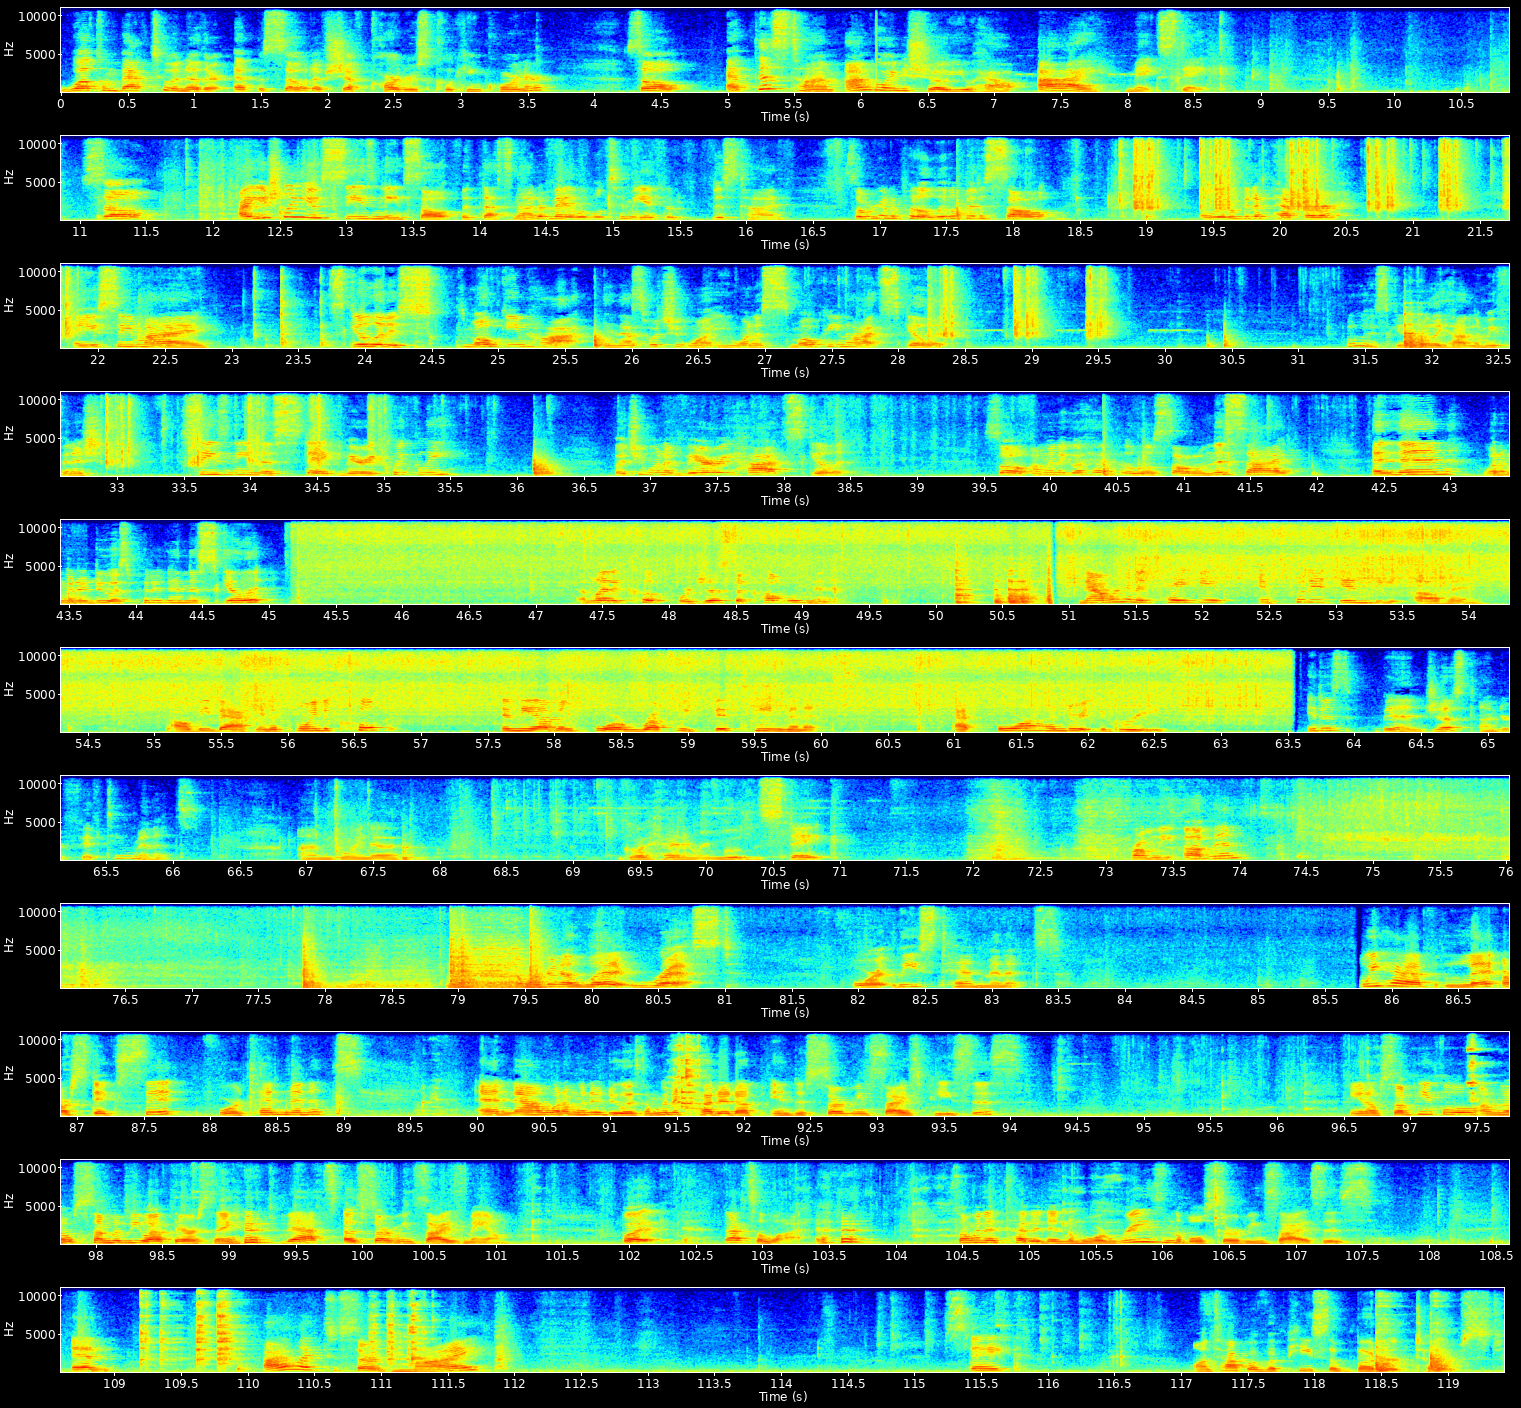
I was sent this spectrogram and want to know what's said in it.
Welcome back to another episode of Chef Carter's Cooking Corner. So, at this time, I'm going to show you how I make steak. So, I usually use seasoning salt, but that's not available to me at the, this time. So, we're going to put a little bit of salt, a little bit of pepper, and you see my skillet is smoking hot, and that's what you want. You want a smoking hot skillet. It's getting really hot. Let me finish seasoning this steak very quickly. But you want a very hot skillet. So I'm going to go ahead and put a little salt on this side. And then what I'm going to do is put it in the skillet and let it cook for just a couple minutes. Now we're going to take it and put it in the oven. I'll be back. And it's going to cook in the oven for roughly 15 minutes at 400 degrees. It has been just under 15 minutes. I'm going to go ahead and remove the steak from the oven. And we're going to let it rest for at least 10 minutes. We have let our steak sit for 10 minutes and now what I'm going to do is I'm going to cut it up into serving size pieces. You know, some people, I know some of you out there are saying, that's a serving size, ma'am. But that's a lot. so I'm going to cut it into more reasonable serving sizes. And I like to serve my steak on top of a piece of buttered toast.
